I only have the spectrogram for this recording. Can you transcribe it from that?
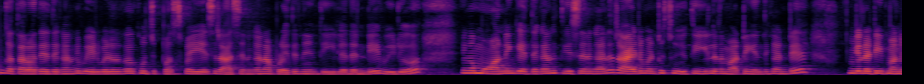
ఇంకా తర్వాత అయితే కనుక వేడి వేడిగా కొంచెం పసుపు వేసి రాశాను కానీ అప్పుడైతే నేను తీయలేదండి వీడియో. ఇంకా మార్నింగ్ అయితే కనుక తీసాను కానీ రాయడం అంటే చూ తీయలేదన్నమాట. ఎందుకంటే ఇలాంటి మన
